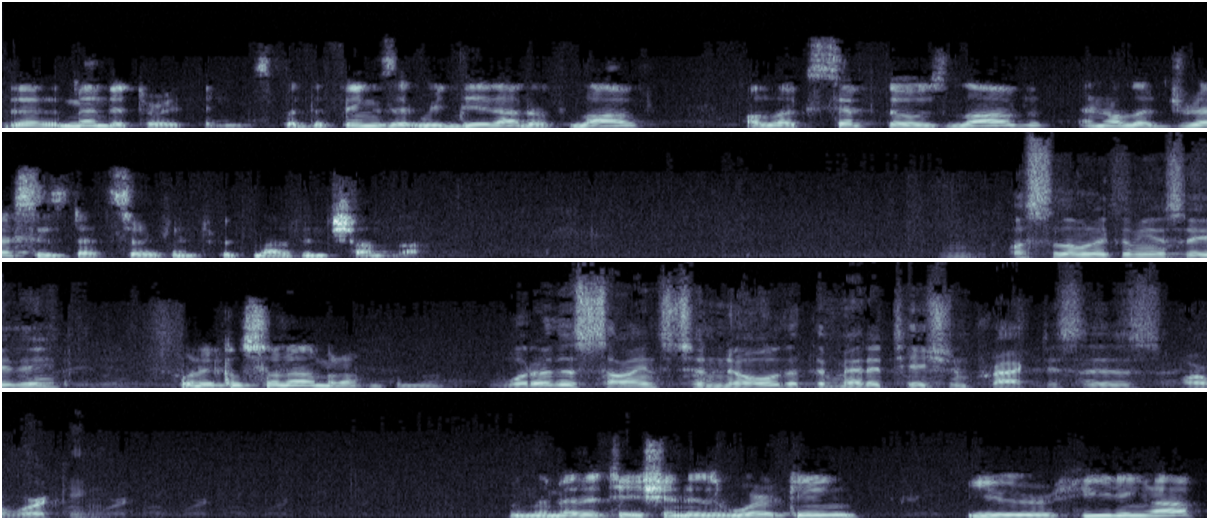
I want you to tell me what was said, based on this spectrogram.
the mandatory things but the things that we did out of love Allah accept those love and Allah dresses that servant with love inshaAllah. Mm. As-salamu alaykum ya Sayyidi. Walaykum salam rahmatullah. What are the signs to know that the meditation practices are working? When the meditation is working, you're heating up,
